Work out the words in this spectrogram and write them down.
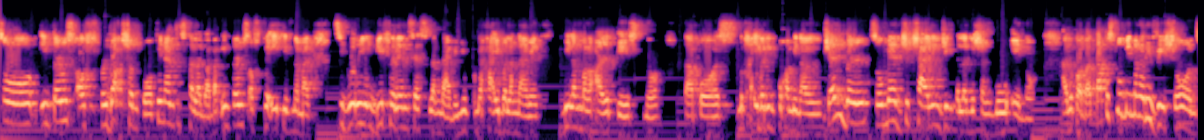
So, in terms of production po, finances talaga. But in terms of creative naman, siguro yung differences lang namin, yung pagkakaiba lang namin bilang mga artist, no? Tapos, magkaiba din po kami ng gender. So, medyo challenging talaga siyang buuin, no? Ano pa ba? Tapos po may mga revisions.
